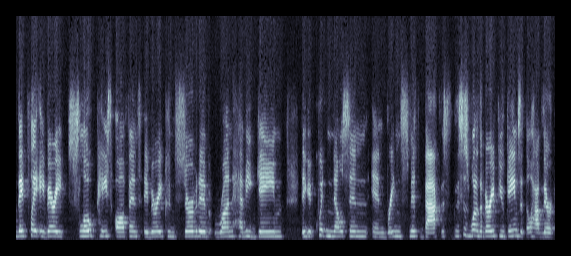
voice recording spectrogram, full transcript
they play a very slow pace offense, a very conservative run heavy game. They get Quenton Nelson and Braden Smith back. This this is one of the very few games that they'll have their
